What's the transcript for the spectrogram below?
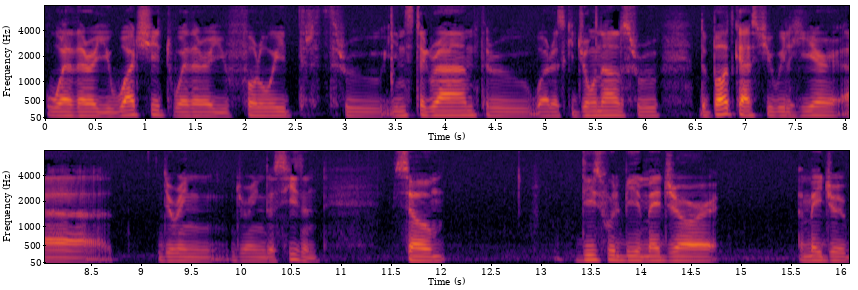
whether you watch it, whether you follow it through Instagram, through Water Ski Journal, through the podcast you will hear uh, during during the season. So this will be a major a major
